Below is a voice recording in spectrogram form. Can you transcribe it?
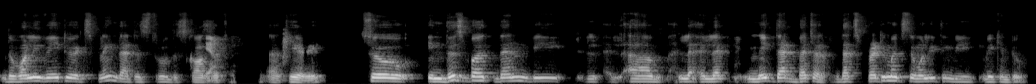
the only way to explain that is through this cause yeah. Uh, theory. So in this birth, then we um, make that better. That's pretty much the only thing we, we can do,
